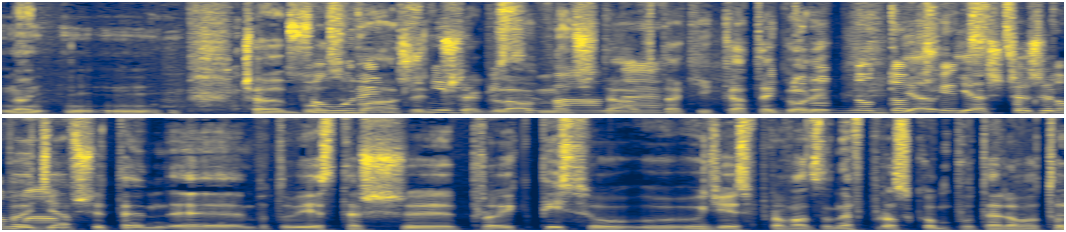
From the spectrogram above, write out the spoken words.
no, trzeba by było zważyć, przeglądnąć, tak, w takich kategoriach. Ja, ja szczerze powiedziawszy, ten, e, bo tu jest też e, projekt PiSu, gdzie jest wprowadzone wprost komputerowo, to,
